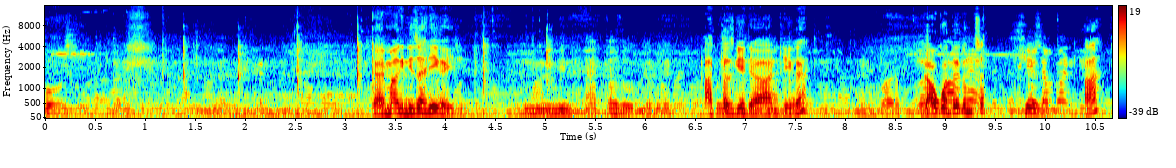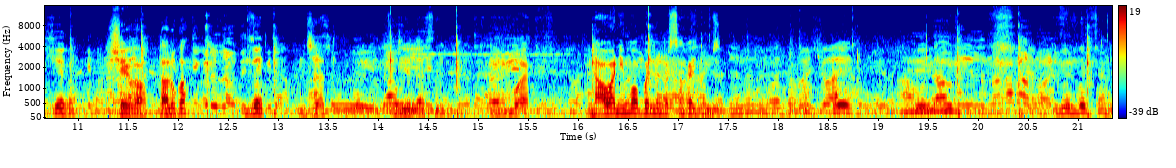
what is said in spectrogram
बर. काय मागणी झाली काय आत्ताच गेले आणले का? बरं. गाव कोणतं आहे तुमचं? शेगाव हा? शेगाव. शेगाव तालुका? जत. जत जिल्हा बर. नाव आणि मोबाईल नंबर सांगा तुमचा. नंबर सांग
